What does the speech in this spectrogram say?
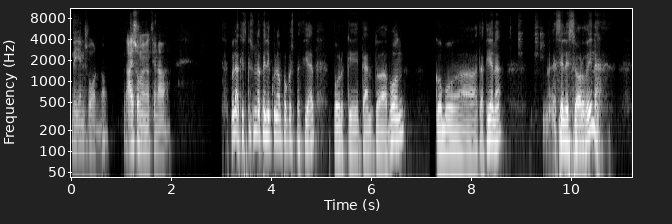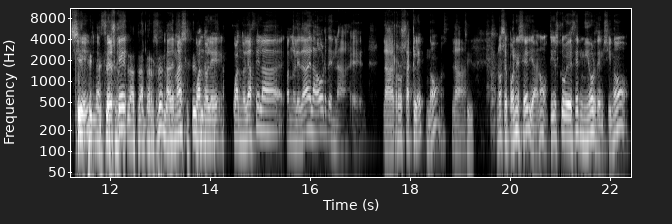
de James Bond, ¿no? A eso me mencionaba. Bueno, aquí es que es una película un poco especial porque tanto a Bond como a Tatiana eh, se les ordena Sí, pero es que la otra persona. Además, cuando le, cuando le hace la, cuando le da la orden la, eh, la Rosa Klebb, ¿no? La, Sí. No, se pone seria, ¿no? Tienes que obedecer mi orden, si no,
